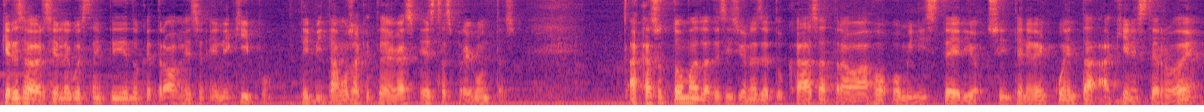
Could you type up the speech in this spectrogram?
¿Quieres saber si el ego está impidiendo que trabajes en equipo? Te invitamos a que te hagas estas preguntas. ¿Acaso tomas las decisiones de tu casa, trabajo o ministerio sin tener en cuenta a quienes te rodean?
